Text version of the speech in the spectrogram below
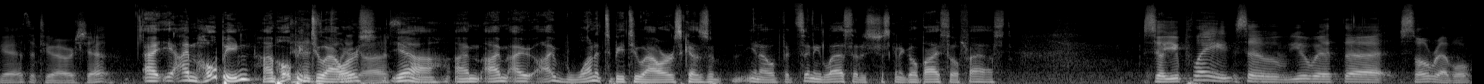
Yeah, it's a two-hour show. I I'm hoping. I'm hoping That's two hours. awesome. Yeah, I'm. I'm. I, I want it to be two hours because you know if it's any less, it's just going to go by so fast. So you play. So you're with uh, Soul Rebel.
